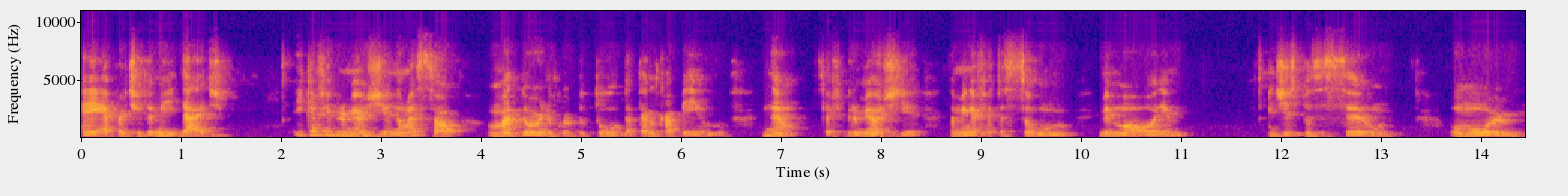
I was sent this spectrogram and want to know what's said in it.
é, a partir da meia idade, e que a fibromialgia não é só uma dor no corpo todo, até no cabelo, não, que a fibromialgia também afeta sono, memória, disposição, humor.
